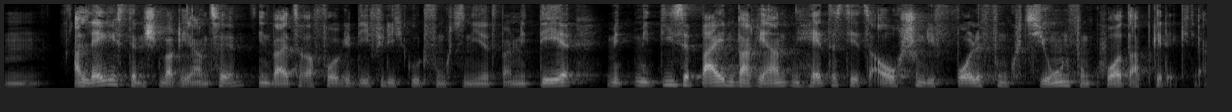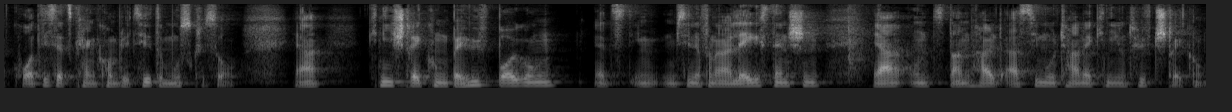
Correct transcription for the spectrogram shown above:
ähm, Extension Variante in weiterer Folge, die für dich gut funktioniert, weil mit der, mit, mit diese beiden Varianten hättest du jetzt auch schon die volle Funktion vom Quad abgedeckt. Ja, Quad ist jetzt kein komplizierter Muskel so. Ja, Kniestreckung bei Hüftbeugung, jetzt im, im Sinne von einer Leg Extension, ja, und dann halt eine simultane Knie- und Hüftstreckung.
